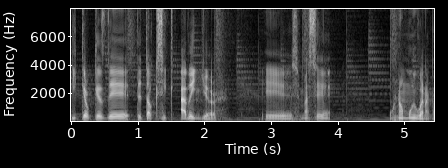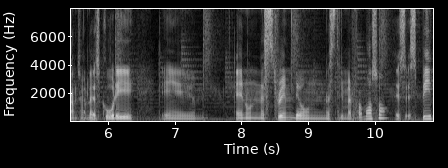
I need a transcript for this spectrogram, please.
y creo que es de The Toxic Avenger. Eh, se me hace una muy buena canción. La descubrí eh, en un stream de un streamer famoso. Es Speed.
